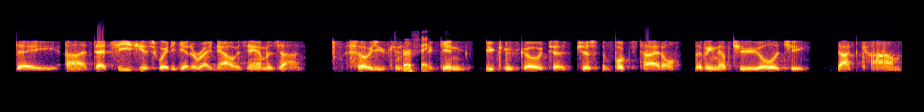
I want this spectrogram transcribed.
say uh, that's the easiest way to get it right now is Amazon. So you can Perfect. again you can go to just the book's title, Living Up to Your Eulogy dot com,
